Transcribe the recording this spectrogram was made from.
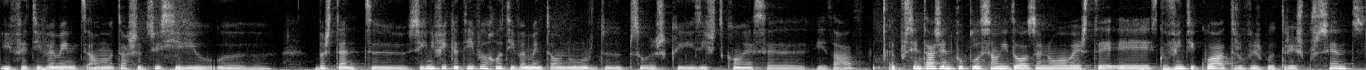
efetivamente há uma taxa de suicídio uh, bastante significativa relativamente ao número de pessoas que existe com essa idade. A percentagem de população idosa no Oeste é 24,3%.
